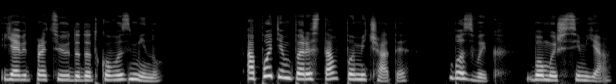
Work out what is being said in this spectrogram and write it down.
Я відпрацюю додаткову зміну. А потім перестав помічати, бо звик, бо ми ж сім'я.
